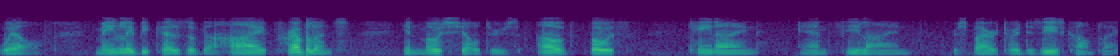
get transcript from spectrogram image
well, mainly because of the high prevalence in most shelters of both canine and feline respiratory disease complex.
